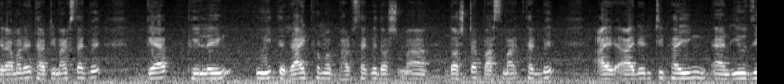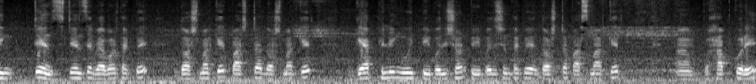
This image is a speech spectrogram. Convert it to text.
গ্রামারে থার্টি মার্কস থাকবে gap filling with right form of verbs থাকবে, দশ দশটা পাঁচ মার্ক থাকবে আইডেন্টিফাইং অ্যান্ড ইউজিং টেন্স টেন্সের ব্যবহার থাকবে, দশ মার্কের পাঁচটা দশ মার্কের gap filling with preposition. Preposition থাকবে দশটা পাঁচ মার্কের হাফ করে।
